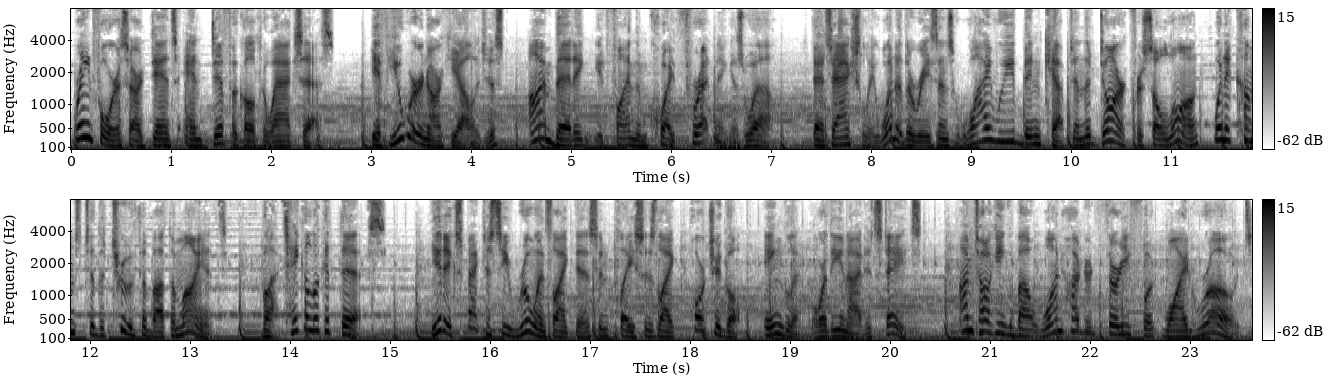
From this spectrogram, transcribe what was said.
Rainforests are dense and difficult to access. If you were an archaeologist, I'm betting you'd find them quite threatening as well. That's actually one of the reasons why we've been kept in the dark for so long when it comes to the truth about the Mayans. But take a look at this. You'd expect to see ruins like this in places like Portugal, England, or the United States. I'm talking about 130 foot wide roads,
